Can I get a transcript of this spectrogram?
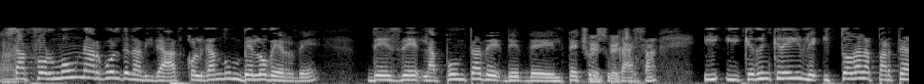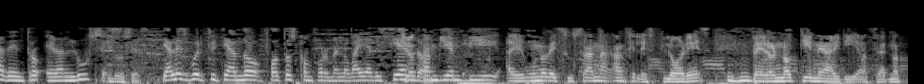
O sea, Ah. formó un árbol de Navidad colgando un velo verde desde la punta de- de- del techo de su techo. casa y, y quedó increíble. Y toda la parte de adentro eran luces. Luces. Ya les voy a ir tuiteando fotos conforme lo vaya diciendo. Yo también vi eh, uno de Susana Ángeles Flores, pero no tiene aire, o sea, no,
